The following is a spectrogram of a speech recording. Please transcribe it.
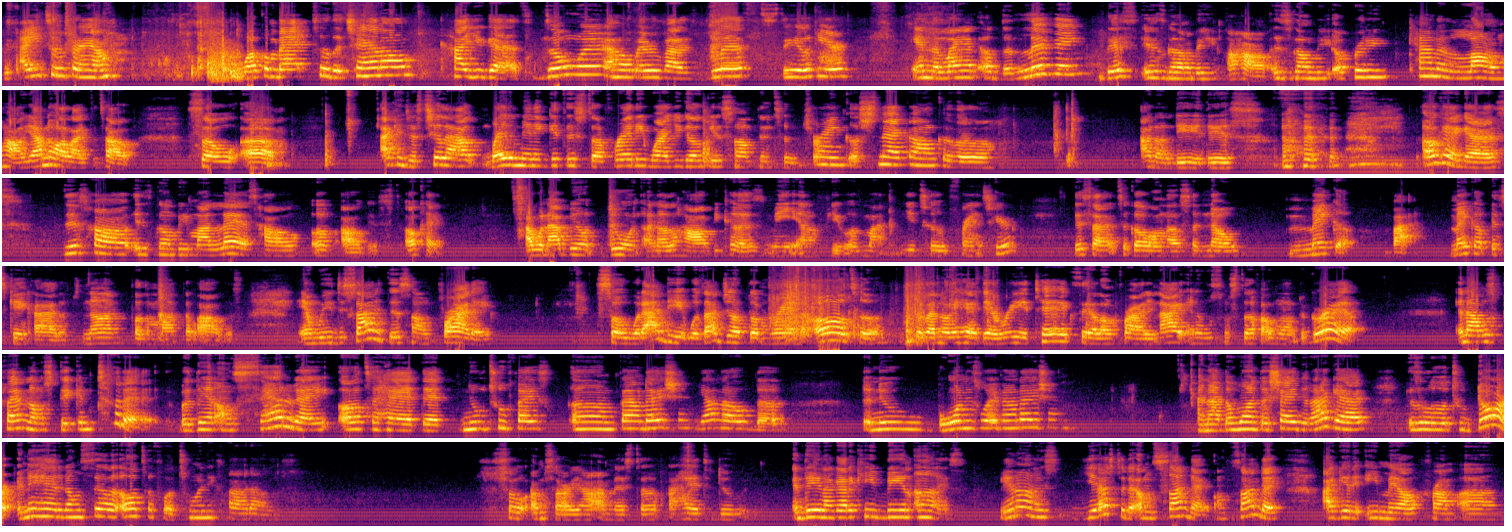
Hi YouTube fam. Welcome back to the channel. How you guys doing? I hope everybody's blessed. Still here in the land of the living. This is gonna be a haul. It's gonna be a pretty kind of long haul. Y'all know I like to talk. So um I can just chill out, wait a minute, get this stuff ready while you go get something to drink or snack on because uh, I done did this. okay, guys. This haul is going to be my last haul of August. Okay. I will not be doing another haul because me and a few of my YouTube friends here decided to go on us a no makeup buy makeup and skincare items, none for the month of August. And we decided this on Friday. So what I did was I jumped up and ran to Ulta because I know they had that red tag sale on Friday night and it was some stuff I wanted to grab. And I was planning on sticking to that. But then on Saturday, Ulta had that new Too Faced um, foundation. Y'all know the the new Born This Way foundation. And I, the one, the shade that I got is a little too dark. And they had it on sale at Ulta for $25. So, I'm sorry, y'all. I messed up. I had to do it. And then I got to keep being honest. Being honest. Yesterday, on Sunday, on Sunday, I get an email from uh,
